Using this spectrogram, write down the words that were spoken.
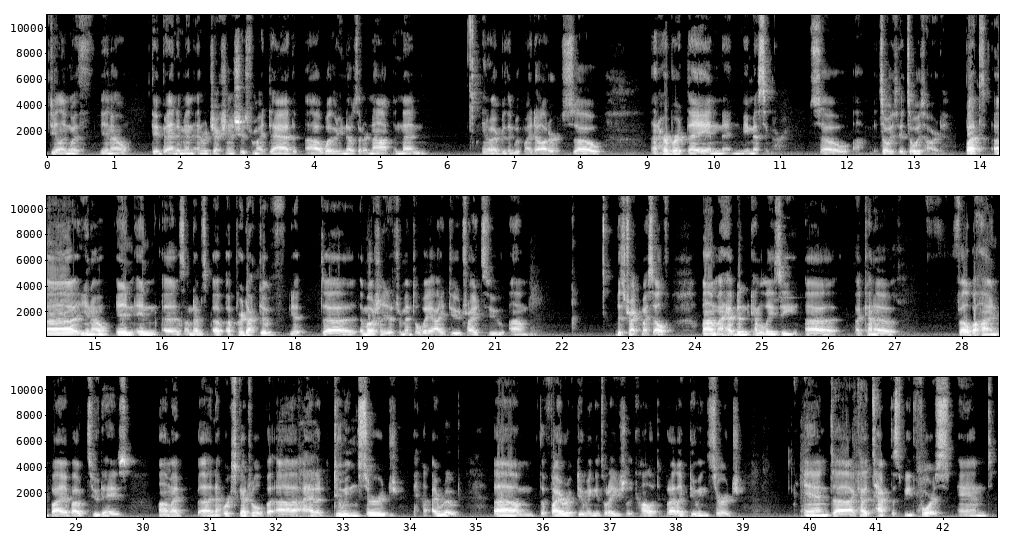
dealing with you know the abandonment and rejection issues for my dad, uh, whether he knows it or not, and then you know everything with my daughter. So, on her birthday, and, and me missing her. So um, it's always it's always hard. But uh, you know, in in uh, sometimes a, a, productive yet uh, emotionally detrimental way, I do try to um, distract myself. Um, I have been kind of lazy. Uh, I kind of fell behind by about two days on my uh, network schedule, but uh, I had a doing surge. I wrote um, the fire of doing is what I usually call it, but I like doing surge. And uh, I kind of tapped the speed force and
